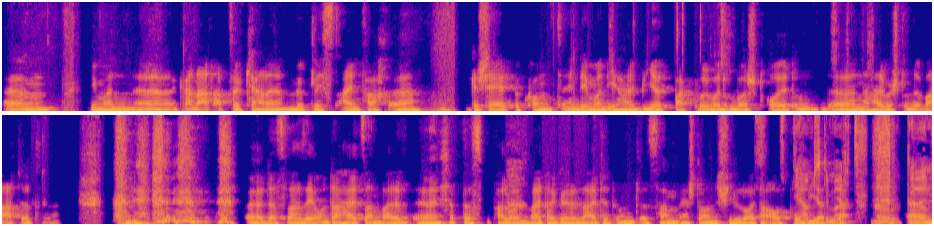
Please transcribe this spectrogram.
ähm, wie man äh, Granatapfelkerne möglichst einfach äh, geschält bekommt, indem man die halbiert, Backpulver drüber streut und äh, eine halbe Stunde wartet. Äh, das war sehr unterhaltsam, weil äh, ich habe das ein paar Leuten weitergeleitet und es haben erstaunlich viele Leute ausprobiert. Die haben gemacht. Ja. Oh, ähm,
